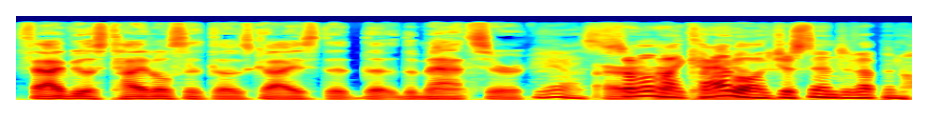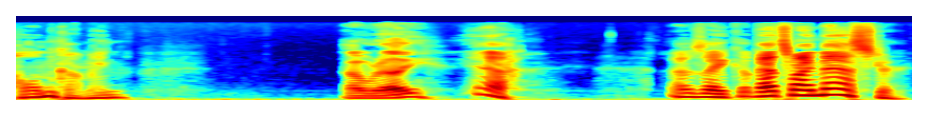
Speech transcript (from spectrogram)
fabulous titles that those guys, that the, the Mats are. yeah, are- some of are my putting out. catalog just ended up in Homecoming. Oh, really? Yeah. I was like, that's my master.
